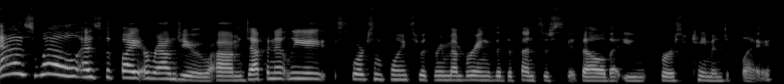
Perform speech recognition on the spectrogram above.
as well as the fight around you. Um, definitely scored some points with remembering the defensive spell that you first came into play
